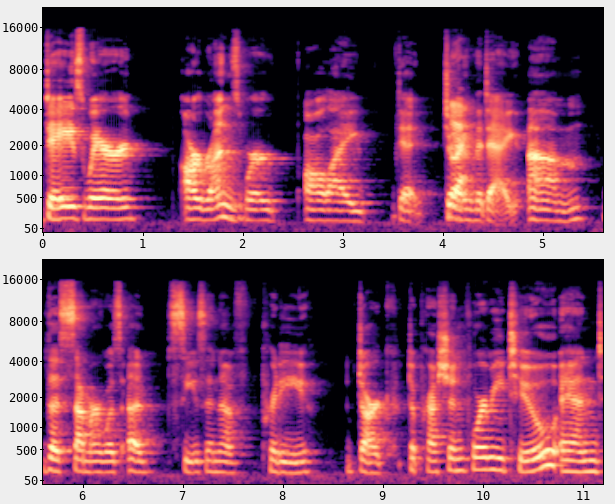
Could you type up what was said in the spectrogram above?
days where our runs were all I did during Yeah. the day. Um, the summer was a season of pretty dark depression for me too, and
